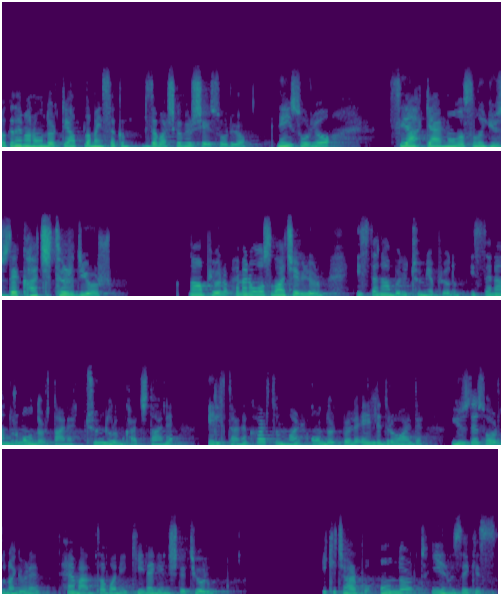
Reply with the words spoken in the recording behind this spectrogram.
Bakın hemen 14 diye atlamayın sakın. Bize başka bir şey soruyor. Neyi soruyor? Siyah gelme olasılığı yüzde kaçtır diyor. Ne yapıyorum? Hemen olasılığa çeviriyorum. İstenen bölü tüm yapıyordum. İstenen durum 14 tane. Tüm durum kaç tane? 50 tane kartım var. 14 bölü 50'dir o halde. Yüzde sorduğuna göre hemen tabanı 2 ile genişletiyorum. 2 çarpı 14 28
